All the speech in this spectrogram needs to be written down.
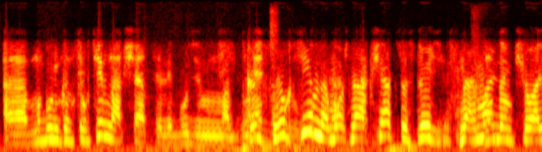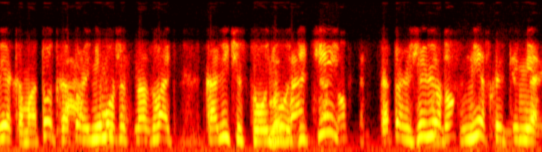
Э, Мы будем конструктивно общаться или будем обвинять? Конструктивно Как- можно как- общаться с, людь- с нормальным человеком, а тот, который не может назвать количество у Вы него знаете, детей, доктор, который живет доктор, с несколькими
